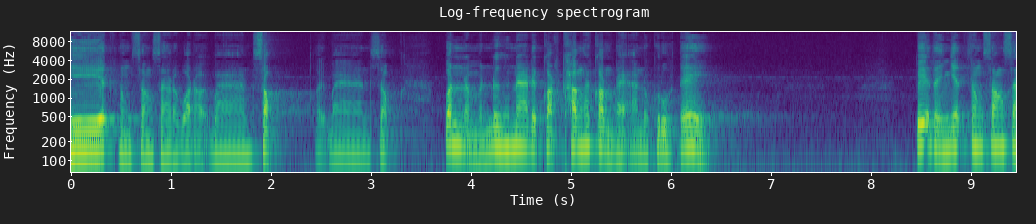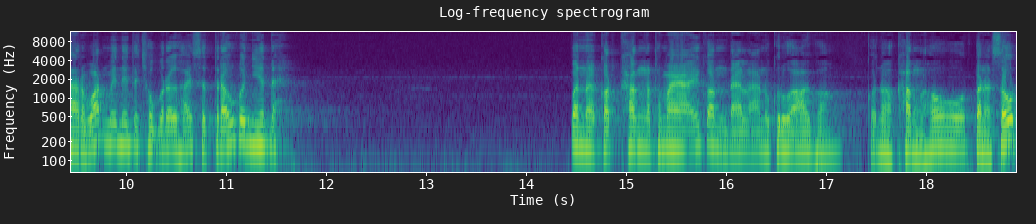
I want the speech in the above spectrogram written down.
ញាតក្នុងសង្សារវត្តឲ្យបានសុខឲ្យបានសុខប៉ុន្តែមនុស្សណាដែលគាត់ខឹងហើយគាត់មិនដែលអនុគ្រោះទេពាក្យតែញាតក្នុងសង្សារវត្តមានន័យថាឈប់រើហើយសត្រូវក៏ញាតដែរប៉ុន្តែគាត់ខឹងអាត្មាអីគាត់មិនដែលអនុគ្រោះឲ្យផងគាត់នៅខឹងរហូតប៉ុន្តែសោត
